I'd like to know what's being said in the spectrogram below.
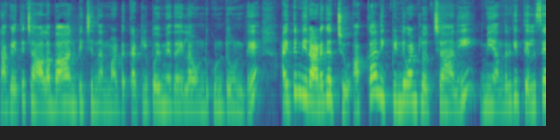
నాకైతే చాలా బాగా అనిపించింది అనమాట కట్టెల పొయ్యి మీద ఇలా వండుకుంటూ ఉంటే. అయితే మీరు అడగచ్చు అక్క నీకు పిండి వంటలు వచ్చా అని మీ అందరికీ తెలిసే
